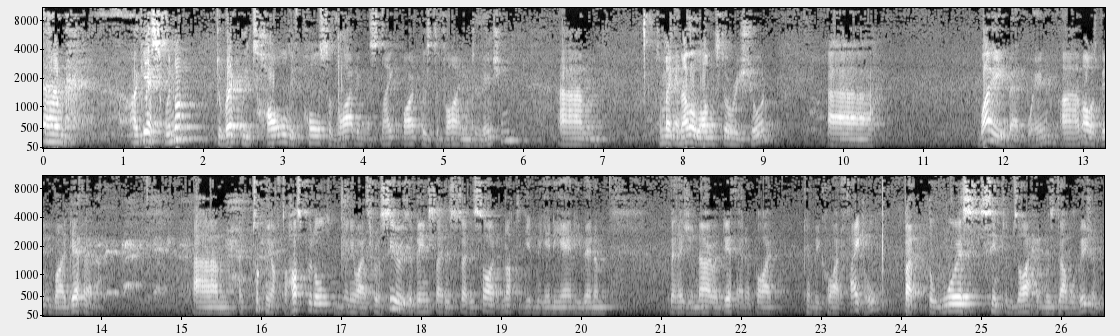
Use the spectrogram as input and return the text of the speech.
Um, I guess we're not directly told if Paul surviving the snake bite was divine intervention. Um, to make another long story short, uh, way back when, um, I was bitten by a death adder. Um, they took me off to hospital. Anyway, through a series of events, they, they decided not to give me any anti-venom. But as you know, a death adder bite can be quite fatal. But the worst symptoms I had was double vision.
